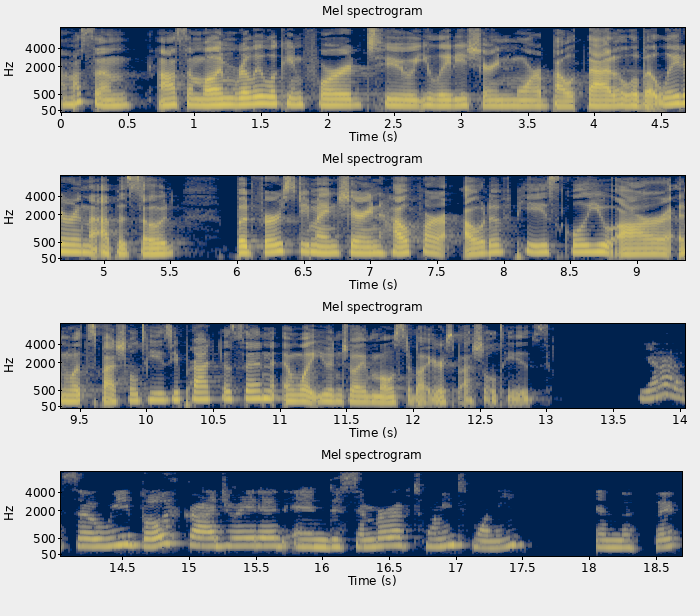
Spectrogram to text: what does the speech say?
Awesome. Awesome. Well, I'm really looking forward to you ladies sharing more about that a little bit later in the episode. But first, do you mind sharing how far out of PA school you are and what specialties you practice in and what you enjoy most about your specialties? Yeah, so we both graduated in December of 2020 in the thick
